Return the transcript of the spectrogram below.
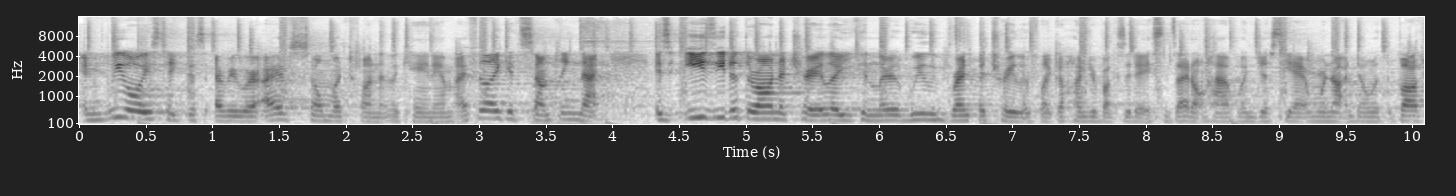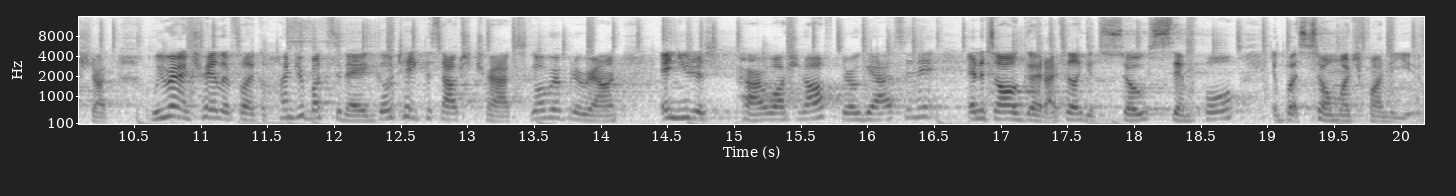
and we always take this everywhere. I have so much fun in the Can-Am. I feel like it's something that is easy to throw on a trailer. You can literally rent a trailer for like a hundred bucks a day since I don't have one just yet and we're not done with the box truck. We rent a trailer for like a hundred bucks a day, go take this out to tracks, go rip it around, and you just power wash it off, throw gas in it, and it's all good. I feel like it's so simple, but so much fun to use.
